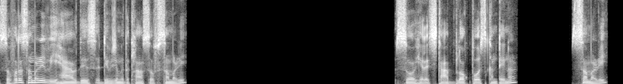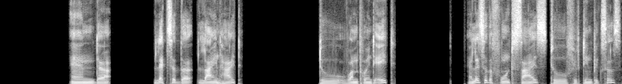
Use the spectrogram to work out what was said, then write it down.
So for the summary we have this division with the class of summary So here let's tap blog post container, summary, and uh, let's set the line height to 1.8 and let's set the font size to 15 pixels.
